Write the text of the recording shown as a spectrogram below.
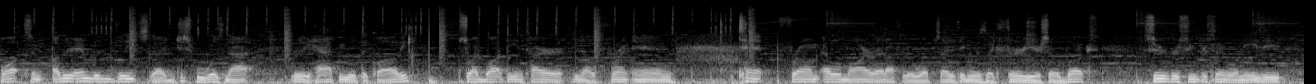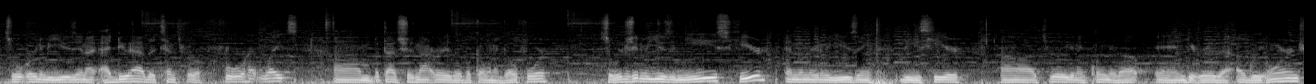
bought some other Amber Deletes that I just was not really happy with the quality. So I bought the entire, you know, front end tent from LMR right off of their website. I think it was like 30 or so bucks. Super, super simple and easy. So what we're gonna be using, I, I do have the tents for the full headlights, um, but that's just not really the look I wanna go for. So we're just gonna be using these here, and then we're gonna be using these here. Uh, it's really gonna clean it up and get rid of that ugly orange.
